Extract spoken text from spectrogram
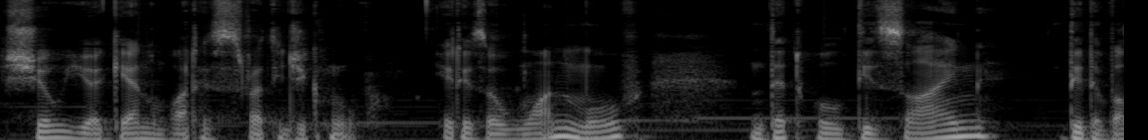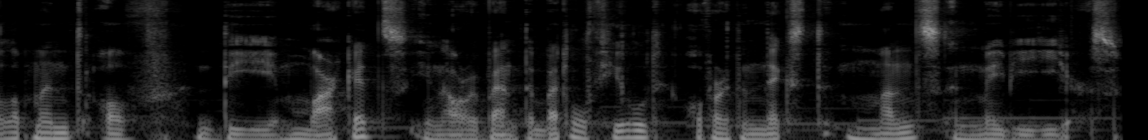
show you again what is strategic move. It is a one move that will design the development of the markets in our event the battlefield over the next months and maybe years.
